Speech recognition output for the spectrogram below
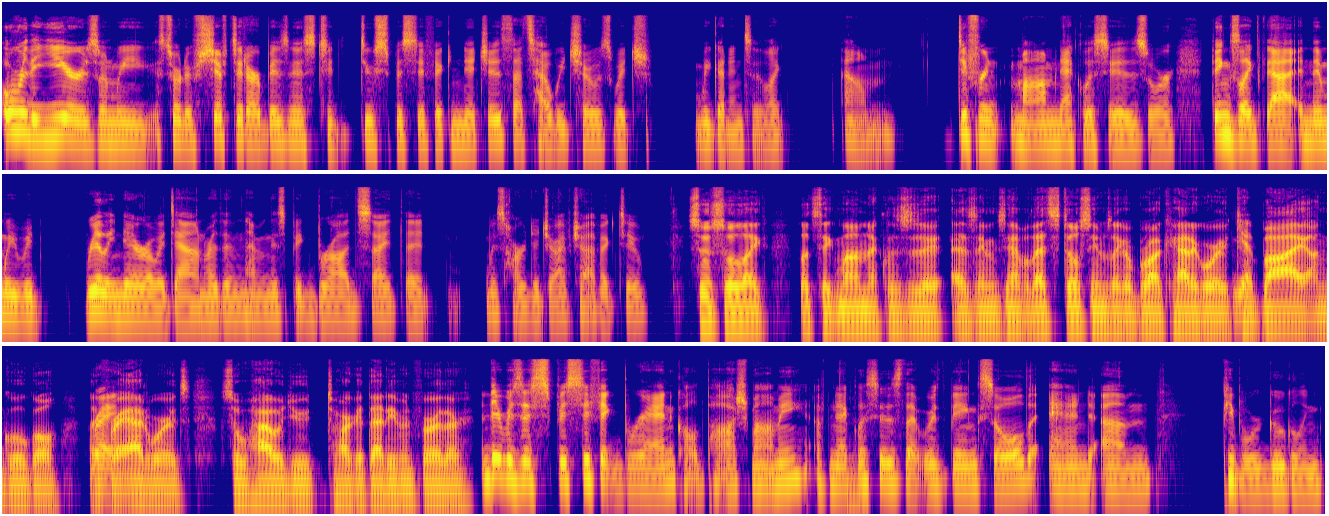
over the years, when we sort of shifted our business to do specific niches, that's how we chose which we got into like um, different mom necklaces or things like that. And then we would really narrow it down rather than having this big broad site that was hard to drive traffic to. So so like let's take mom necklaces a- as an example. That still seems like a broad category to Yep. buy on Google, like for AdWords. So how would you target that even further? there was a specific brand called Posh Mommy of necklaces that was being sold, and um, people were Googling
